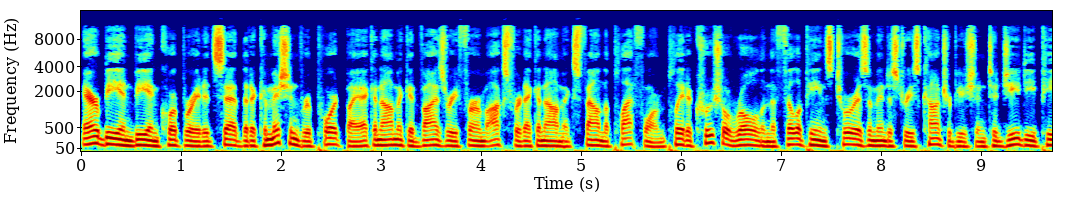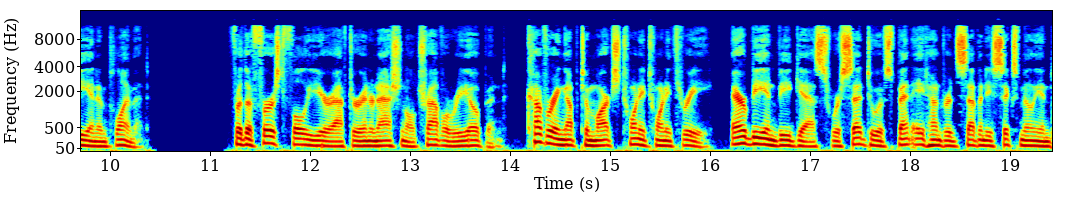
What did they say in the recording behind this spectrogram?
Airbnb Incorporated said that a commissioned report by economic advisory firm Oxford Economics found the platform played a crucial role in the Philippines tourism industry's contribution to GDP and employment. For the first full year after international travel reopened, covering up to March 2023, Airbnb guests were said to have spent $876 million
